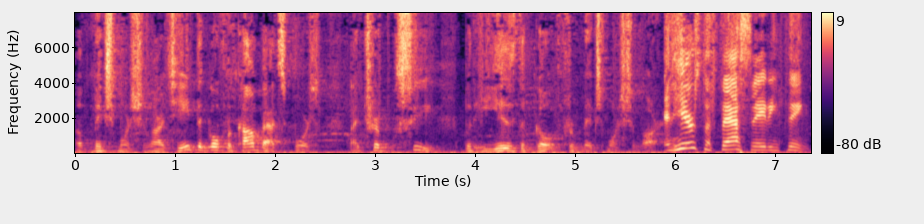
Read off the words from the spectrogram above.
of mixed martial arts. He ain't the goat for combat sports like Triple C, but he is the goat for mixed martial arts. And here's the fascinating thing.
